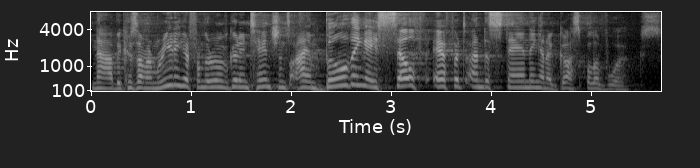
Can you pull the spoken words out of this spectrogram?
now? Because if I'm reading it from the room of good intentions, I am building a self effort understanding and a gospel of works.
